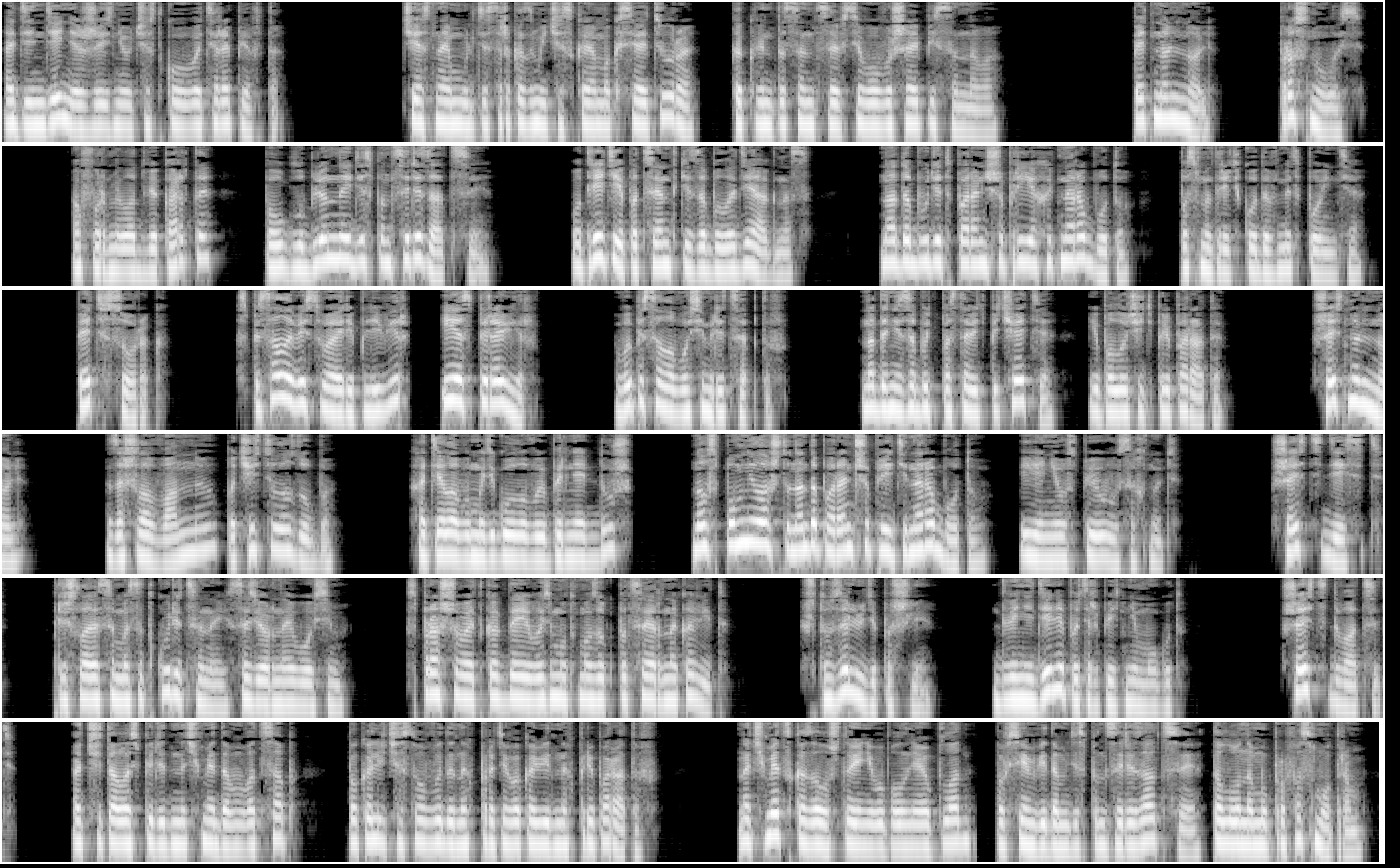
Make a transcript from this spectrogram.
Один день из жизни участкового терапевта. Честная мультисарказмическая максиатюра, как квинтэссенция всего вышеописанного. 5.00. Проснулась. Оформила две карты по углубленной диспансеризации. У третьей пациентки забыла диагноз. Надо будет пораньше приехать на работу, посмотреть коды в медпоинте. 5.40. Списала весь свой ареплевир и аспиравир. Выписала 8 рецептов. Надо не забыть поставить печати и получить препараты. 6.00. Зашла в ванную, почистила зубы. Хотела вымыть голову и принять душ, но вспомнила, что надо пораньше прийти на работу, и я не успею высохнуть. 6.10. Пришла СМС от Курицыной с Озерной 8. Спрашивает, когда ей возьмут мазок ПЦР на ковид. Что за люди пошли? Две недели потерпеть не могут. 6.20. Отчиталась перед ночмедом в WhatsApp по количеству выданных противоковидных препаратов. Начмед сказал, что я не выполняю план по всем видам диспансеризации, талонам и профосмотрам.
